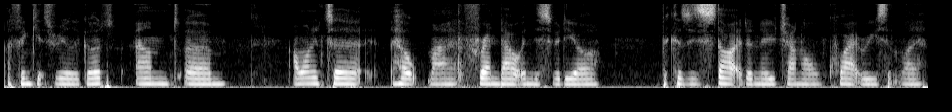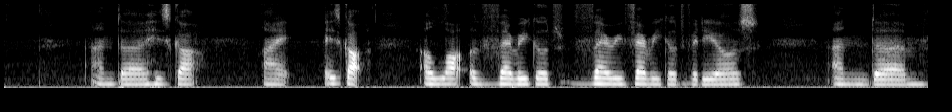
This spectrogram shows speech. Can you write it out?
I think it's really good. And um, I wanted to help my friend out in this video because he's started a new channel quite recently. And uh, he's got like he's got a lot of very good very very good videos. And um,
